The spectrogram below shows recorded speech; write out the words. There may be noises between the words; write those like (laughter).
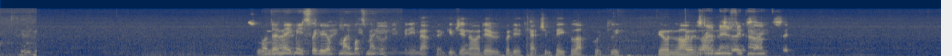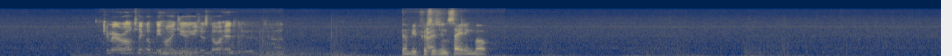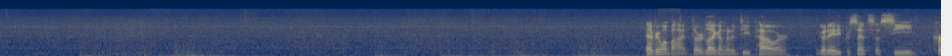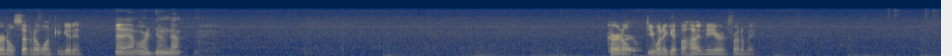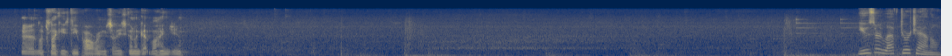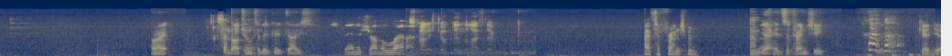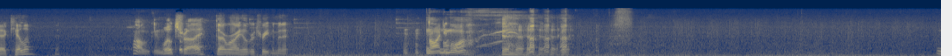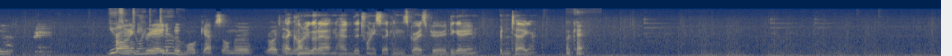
So, Oh, don't make me swiggle up my bottom at you. on your mini map that gives you an idea of whether you're catching people up quickly. Be online and stuff. nasty power. Camaro, I'll take up behind you. You just go ahead. Gonna be precision sailing, Bob. Everyone behind third leg, I'm going to depower and go to 80% so C Colonel 701 can get in. Yeah, I'm already doing that. Colonel, do you want to get behind me or in front of me? Yeah, it looks like he's depowering, so he's gonna get behind you. User left your channel. Alright, Somebody starting to look good, guys. Spanish on the left. Spanish jumped in the left there. That's a Frenchman. Um, Yeah, it's a Frenchie. (laughs) Can you kill him? Well, we can. We'll try. Don't worry, he'll retreat in a minute. not anymore. No. User Try and joined your create a bit more caps on the right hand. That Connie got out and had the 20 seconds grace period to get in. Couldn't tag him. Okay.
